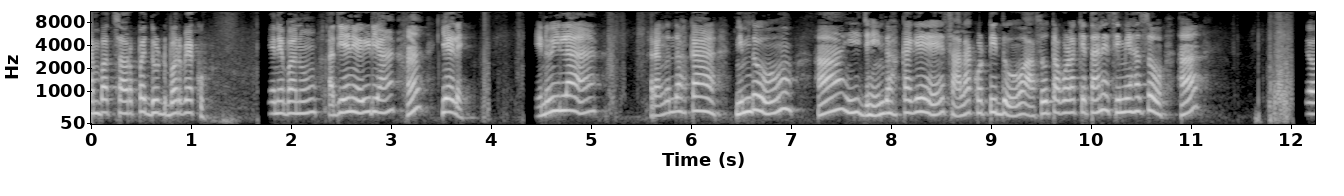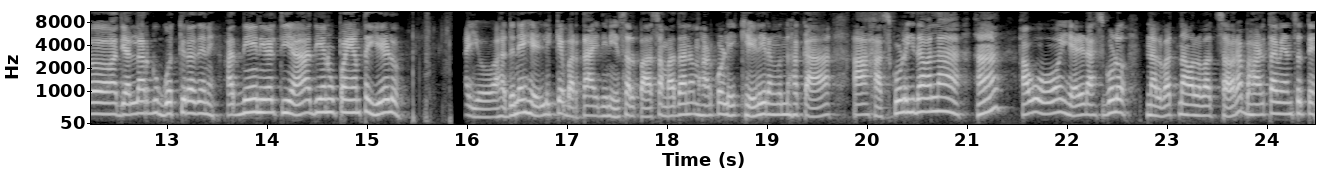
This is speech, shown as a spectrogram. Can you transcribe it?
ಎಂಬತ್ತು ಸಾವಿರ ರೂಪಾಯಿ ದುಡ್ಡು ಬರಬೇಕು. ಏನೇ ಬಾನು, ಅದೇನು ಐಡಿಯಾ? ಹಾ, ಹೇಳಿ. ಏನೂ ಇಲ್ಲ. ರಂಗನ ಅಕ್ಕ ನಿಮ್ದು, ಹಾ, ಈ ಜೈನ್ ಅಕ್ಕಗೆ ಸಾಲ ಕೊಟ್ಟಿದ್ದು ಹಸು ತಗೊಳಕ್ಕೆ ತಾನೇ ಸಿಮಿ ಹಸು? ಹಾ? ಅದೆಲ್ಲರಿಗೂ ಗೊತ್ತಿರೋದೇನೆ. ಅದನ್ನೇನು ಹೇಳ್ತೀಯಾ? ಅದೇನು ಉಪಾಯ ಅಂತ ಹೇಳು. ಅಯ್ಯೋ ಅದನ್ನೇ ಹೇಳಲಿಕ್ಕೆ ಬರ್ತಾ ಇದ್ದೀನಿ. ಸ್ವಲ್ಪ ಸಮಾಧಾನ ಮಾಡ್ಕೊಳ್ಳಿ. ಕೇಳಿ ಹಕ್ಕ. ಅಕ್ಕ ಆ ಹಸುಗಳು ಇದಾವಲ್ಲ ಹಾ? ಅವು ಎರಡು ಹಸುಗಳು. ನಲ್ವತ್ ನಲ್ವತ್ ಸಾವಿರ ಬಾಳ್ತಾವೆ ಅನ್ಸುತ್ತೆ.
